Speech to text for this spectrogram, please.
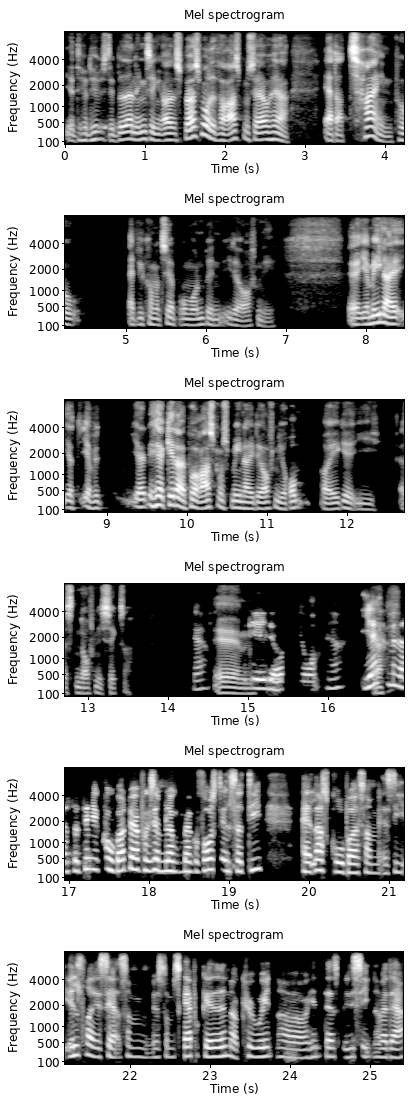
Ja, det er jo det, hvis det er bedre end ingenting. Og spørgsmålet fra Rasmus er jo her, er der tegn på, at vi kommer til at bruge mundbind i det offentlige? Øh, jeg mener, jeg, jeg vil ja, her gætter jeg på, at Rasmus mener i det offentlige rum, og ikke i altså den offentlige sektor. Ja, øhm, det er i det offentlige rum, ja. Ja, ja, men altså det kunne godt være for eksempel, man kunne forestille sig de aldersgrupper, som altså de ældre især, som, som skal på gaden og købe ind og mm. hente deres medicin og hvad det er.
